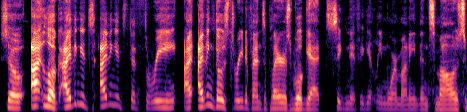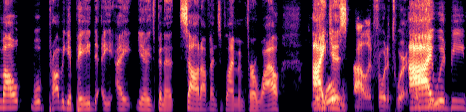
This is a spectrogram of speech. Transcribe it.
So I look, I think it's I think it's the three. I, I think those three defensive players will get significantly more money than Seumalo. Small will probably get paid. I, I you know he's been a solid offensive lineman for a while. I They're just solid for what it's worth. Like, I would be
